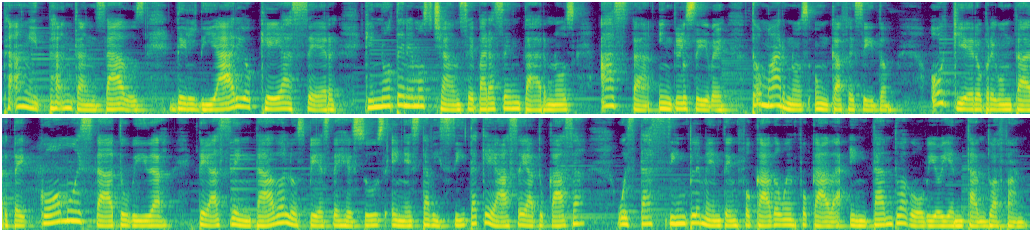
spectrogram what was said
tan y tan cansados del diario que hacer que no tenemos chance para sentarnos hasta inclusive tomarnos un cafecito. Hoy quiero preguntarte cómo está tu vida. ¿Te has sentado a los pies de Jesús en esta visita que hace a tu casa? ¿O estás simplemente enfocado o enfocada en tanto agobio y en tanto afán?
